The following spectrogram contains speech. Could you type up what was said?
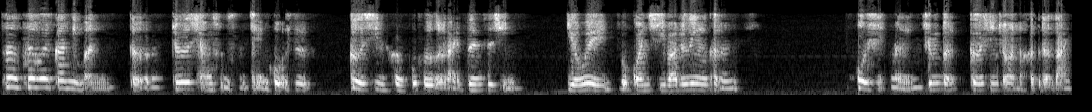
这这会跟你们的，就是相处时间或者是个性合不合得来这件事情也会有关系吧。就是因为可能。或许你们原本个性就很合得来，然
